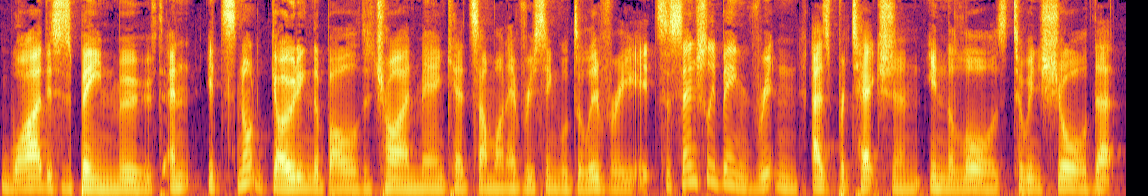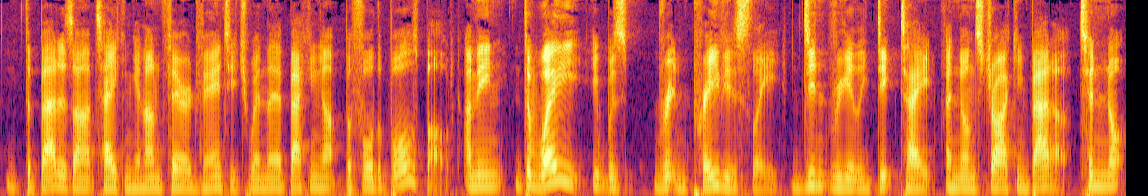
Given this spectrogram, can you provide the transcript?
why this has been moved. And it's not goading the bowler to try and mankad someone every single delivery. It's essentially being written as protection in the laws to ensure that the batters aren't taking an unfair advantage when they're backing up before the ball's bowled. I mean, the way it was written previously didn't really dictate a non striking batter to not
